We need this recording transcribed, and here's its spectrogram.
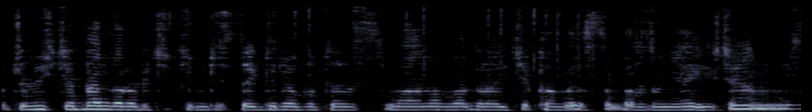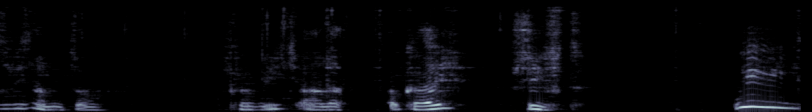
Oczywiście będę robić odcinki z tej gry, bo to jest moja nowa gra i ciekawa jestem bardzo nie i chciałem z widzami to zrobić, ale okej. Okay. Shift. Ui,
